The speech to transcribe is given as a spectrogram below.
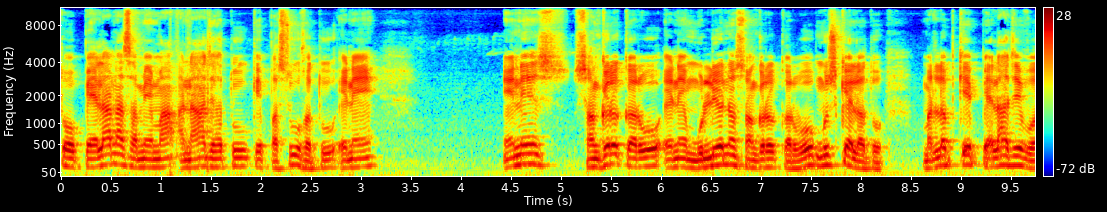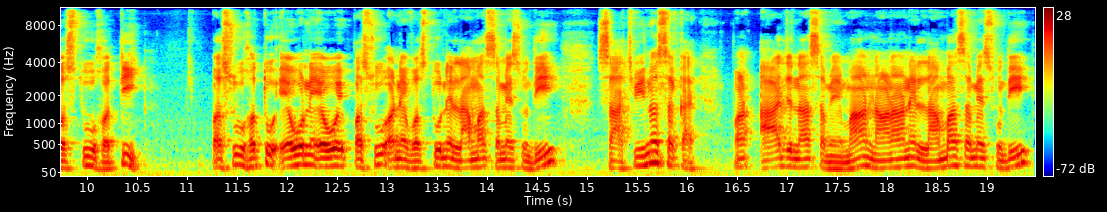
તો પહેલાંના સમયમાં અનાજ હતું કે પશુ હતું એને એને સંગ્રહ કરવો, એને મૂલ્યનો સંગ્રહ કરવો મુશ્કેલ હતો. મતલબ કે પહેલાં જે વસ્તુ હતી, પશુ હતું એવો ને એવો પશુ અને વસ્તુને લાંબા સમય સુધી સાચવી ન શકાય. પણ આજના સમયમાં નાણાંને લાંબા સમય સુધી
